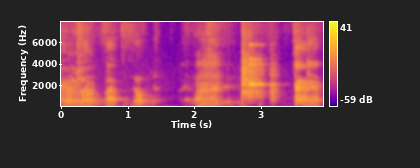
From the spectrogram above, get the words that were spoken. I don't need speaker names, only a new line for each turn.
em ơi cho anh một phát chỉ dầu nhé tranh em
